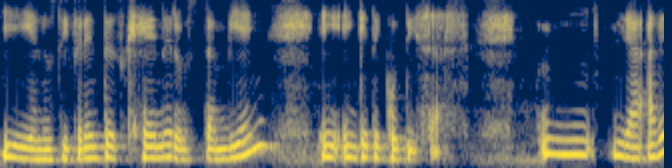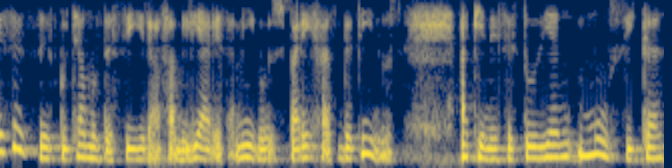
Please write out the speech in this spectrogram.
y en los diferentes géneros también en, en que te cotizas. Mira, a veces escuchamos decir a familiares, amigos, parejas, vecinos, a quienes estudian música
